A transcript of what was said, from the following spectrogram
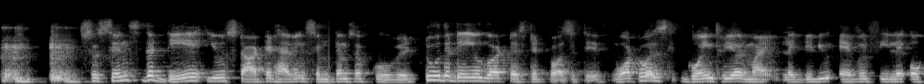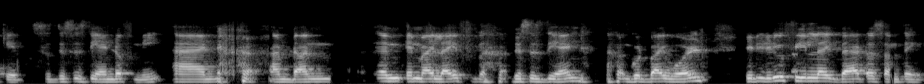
so since the day you started having symptoms of COVID to the day you got tested positive, what was going through your mind? Like, did you ever feel like, okay, so this is the end of me and I'm done in, in my life, this is the end, goodbye world? Did, did you feel like that or something?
